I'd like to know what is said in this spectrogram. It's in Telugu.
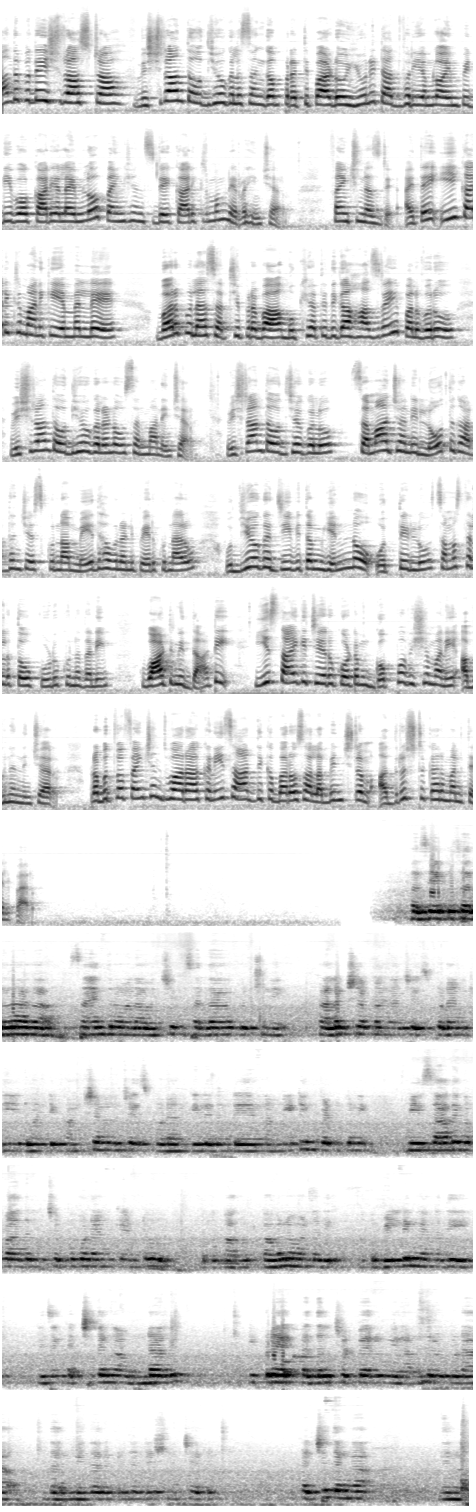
ఆంధ్రప్రదేశ్ రాష్ట్ర విశ్రాంత ఉద్యోగుల సంఘం ప్రతిపాడు యూనిట్ ఆధ్వర్యంలో ఎంపీడీఓ కార్యాలయంలో పెన్షన్స్ డే కార్యక్రమం నిర్వహించారు. Pensioners day. అయితే ఈ కార్యక్రమానికి ఎమ్మెల్యే వరపుల సత్యప్రభ ముఖ్య అతిథిగా హాజరై పలువురు విశ్రాంత ఉద్యోగులను సన్మానించారు. విశ్రాంత ఉద్యోగులు సమాజాన్ని లోతుగా అర్థం చేసుకున్న మేధావులని పేర్కొన్నారు. ఉద్యోగ జీవితం ఎన్నో ఒత్తిళ్ళు సమస్యలతో కూడుకున్నదని వాటిని దాటి ఈ స్థాయికి చేరుకోవటం గొప్ప విషయమని అభినందించారు. ప్రభుత్వ పెన్షన్ ద్వారా కనీస ఆర్థిక భరోసా లభించడం అదృష్టకరమని తెలిపారు. కాసేపు సరదాగా సాయంత్రం అలా వచ్చి సరదాగా కూర్చుని కాలక్షేపంగా చేసుకోవడానికి ఇటువంటి ఫంక్షన్లు చేసుకోవడానికి లేదంటే ఏదైనా మీటింగ్ పెట్టుకుని మీ సాధక బాధలు చెప్పుకోవడానికి అంటూ ఒక భవనం అన్నది ఒక బిల్డింగ్ అన్నది నిజం ఖచ్చితంగా ఉండాలి. ఇప్పుడే పెద్దలు చెప్పారు మీరు అందరూ కూడా దాని మీద రిప్రజెంటేషన్ ఇచ్చారు. ఖచ్చితంగా నేను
